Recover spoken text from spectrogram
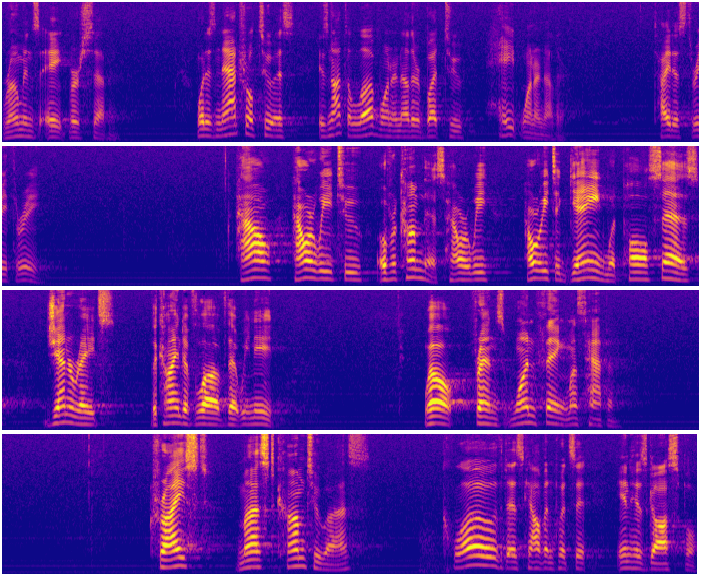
Romans 8, verse 7. What is natural to us is not to love one another, but to hate one another. Titus 3 3. How, how are we to overcome this? How are, we, how are we to gain what Paul says generates the kind of love that we need? Well, friends, one thing must happen. Christ must come to us clothed, as Calvin puts it, in his gospel.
